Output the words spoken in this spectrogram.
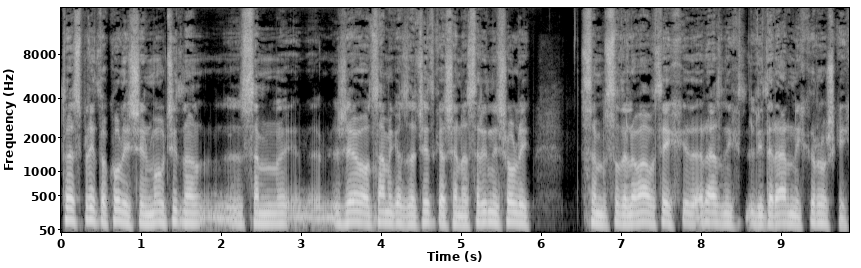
To je splet okoliščin. Očitno eh, sem eh, že od samega začetka, še na srednji šoli, sodeloval v teh raznih literarnih krožkih.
